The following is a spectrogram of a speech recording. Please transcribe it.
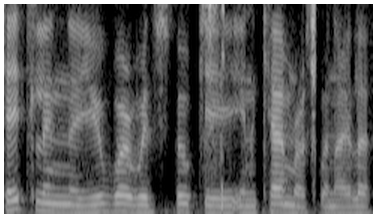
Caitlin, uh, you were with Spooky in cameras when I left.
